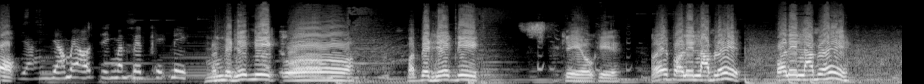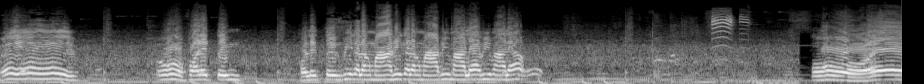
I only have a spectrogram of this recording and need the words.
ออกยังยังไม่เอาจริงมันเป็นเทคนิคมันเป็นเทคนิคโอ้มันเป็นเทคนิคโอเคโอเคเฮ้ยฟอร์เรนลำเลยฟอร์เรนลำเลยเฮ้ยเฮ้ยเฮ้ยโอ้ฟอร์เรนตึงฟอร์เรนตึงพี่กำลังมาพี่กำลังมาพี่มาแล้วพี่มาแล้ว โอ้โหเอ้ย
